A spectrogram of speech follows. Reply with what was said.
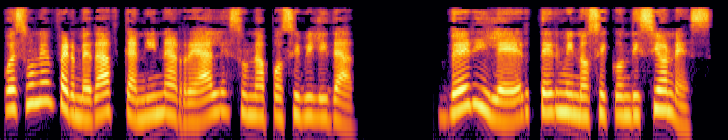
pues una enfermedad canina real es una posibilidad. Ver y leer términos y condiciones.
